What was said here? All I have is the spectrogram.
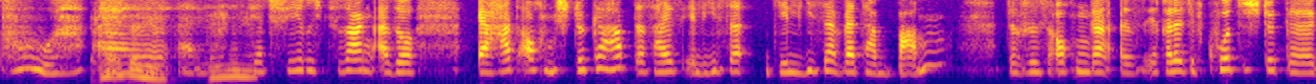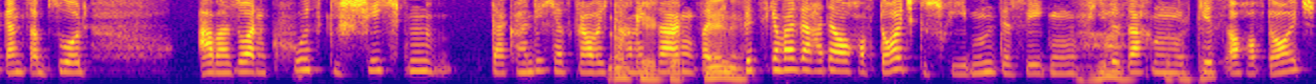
Puh, äh, das ist jetzt schwierig zu sagen. Also er hat auch ein Stück gehabt, das heißt Elisa, Elisabetta Bam. Das ist auch ein, also ein relativ kurzes Stück, äh, ganz absurd. Aber so an Kurzgeschichten da könnte ich jetzt, glaube ich, gar okay, nicht sagen, gut. weil nee, nee. witzigerweise hat er auch auf Deutsch geschrieben, deswegen viele ah, Sachen gibt es auch auf Deutsch.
